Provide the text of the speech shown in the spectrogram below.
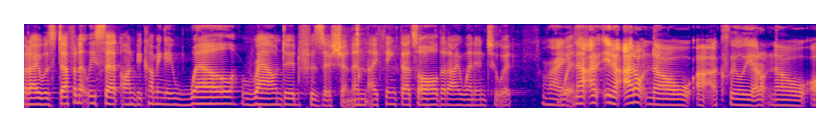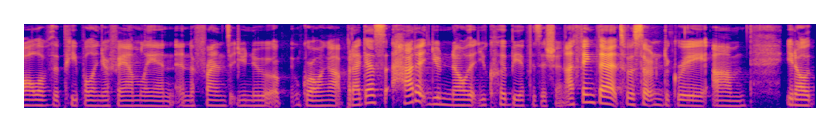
but I was definitely set on becoming a well rounded physician. And I think that's all that I went into it. Right with. now, I, you know, I don't know uh, clearly. I don't know all of the people in your family and, and the friends that you knew uh, growing up. But I guess, how did you know that you could be a physician? I think that to a certain degree, um, you know,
